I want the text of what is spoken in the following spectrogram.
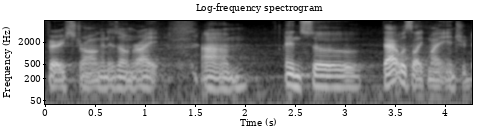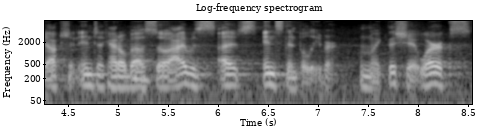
very strong in his own right. Um, and so that was like my introduction into kettlebells. So I was, I was instant believer. I'm like, this shit works.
